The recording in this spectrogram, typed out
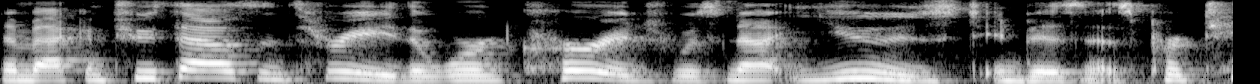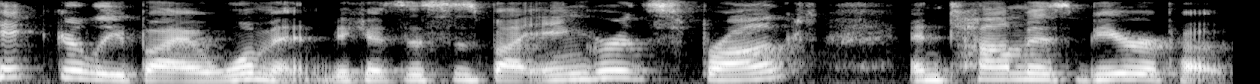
Now, back in 2003, the word courage was not used in business, particularly by a woman, because this is by Ingrid Spronk and Thomas Bierapot.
